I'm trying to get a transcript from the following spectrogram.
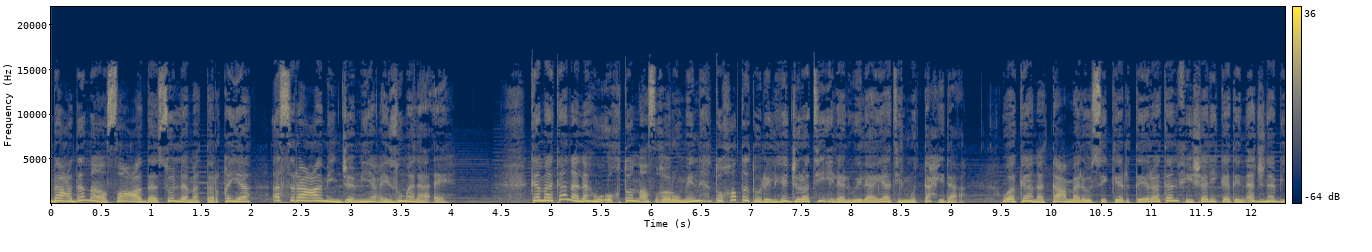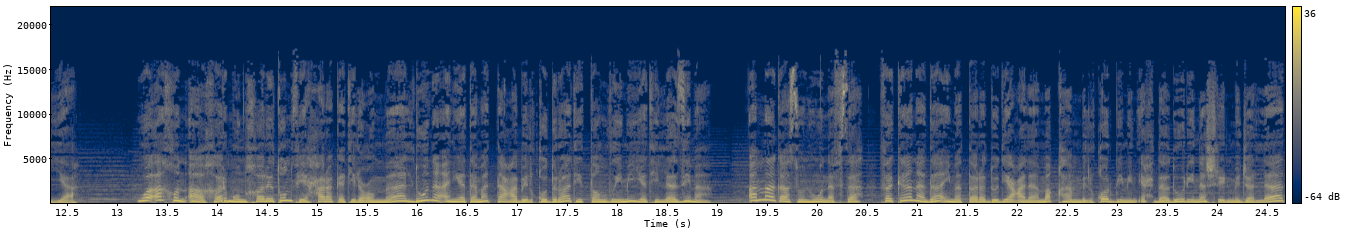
بعدما صعد سلم الترقية أسرع من جميع زملائه. كما كان له أخت أصغر منه تخطط للهجرة إلى الولايات المتحدة. وكانت تعمل سكرتيرة في شركة أجنبية. وأخ آخر منخرط في حركة العمال دون أن يتمتع بالقدرات التنظيمية اللازمة. أما غاسون هو نفسه فكان دائم التردد على مقهم بالقرب من إحدى دور نشر المجلات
